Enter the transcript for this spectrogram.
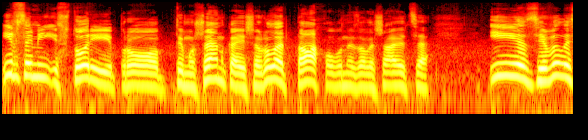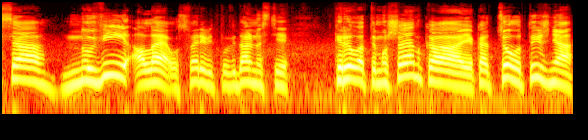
І в самій історії про Тимошенка і Шевролет Тахо вони залишаються. І з'явилися нові але у сфері відповідальності Кирила Тимошенка, яка цього тижня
